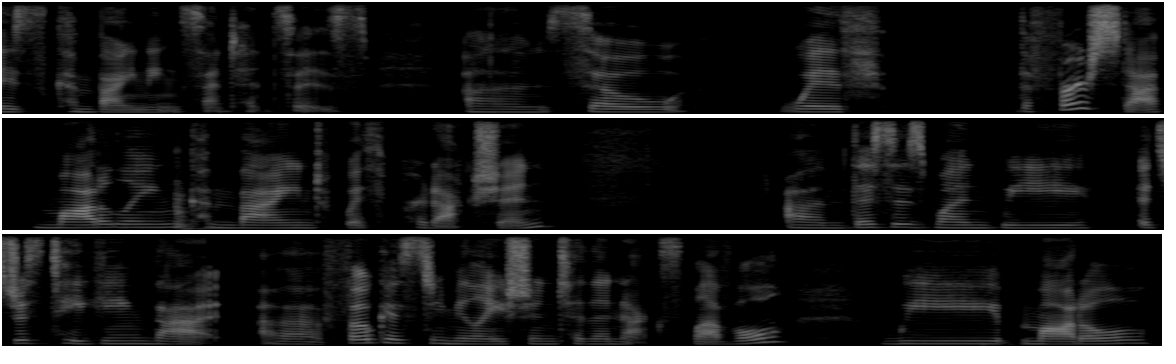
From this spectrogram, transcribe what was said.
is combining sentences. Um, so, with the first step, modeling combined with production, um, this is when we, it's just taking that uh, focus stimulation to the next level. We model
